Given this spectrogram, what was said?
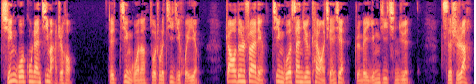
秦国攻占箕马之后，这晋国呢做出了积极回应。赵盾率领晋国三军开往前线，准备迎击秦军。此时啊，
